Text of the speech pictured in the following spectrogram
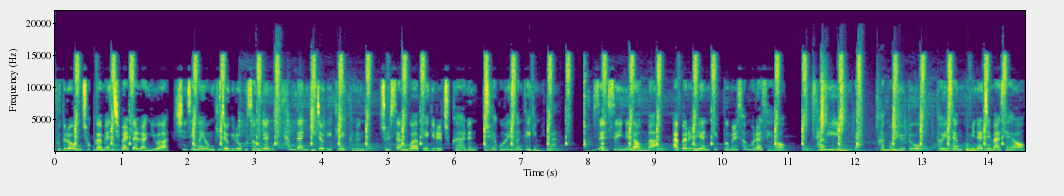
부드러운 촉감의 치발달랑이와 신생아용 기저귀로 구성된 3단 기저귀 케이크는 출산과 배기를 축하하는 최고의 선택입니다. 센스 있는 엄마, 아빠를 위한 기쁨을 선물하세요. 4위입니다. 한물유도 더 이상 고민하지 마세요.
